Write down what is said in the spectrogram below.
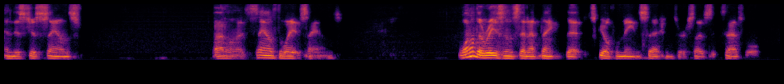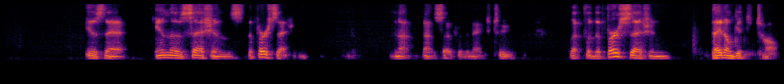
And this just sounds, I don't know, it sounds the way it sounds one of the reasons that I think that skillful means sessions are so successful is that in those sessions, the first session, not not so for the next two, but for the first session, they don't get to talk.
